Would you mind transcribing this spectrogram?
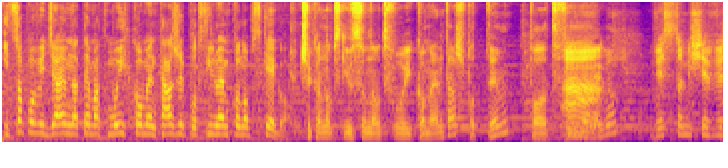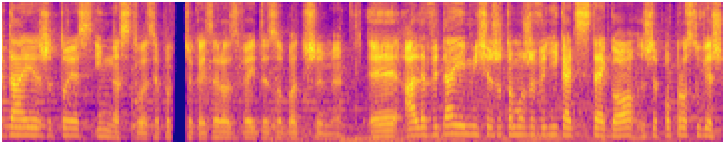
i co powiedziałem na temat moich komentarzy pod filmem Konopskiego. Czy Konopski usunął twój komentarz pod tym? Pod filmem A. jego? Wiesz co, mi się wydaje, że to jest inna sytuacja. Poczekaj, zaraz wejdę, zobaczymy. E, ale wydaje mi się, że to może wynikać z tego, że po prostu wiesz,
